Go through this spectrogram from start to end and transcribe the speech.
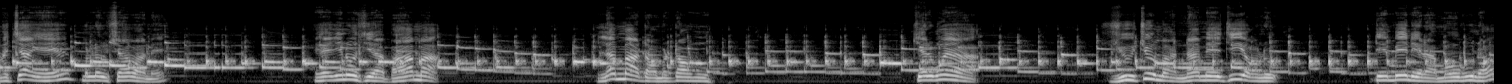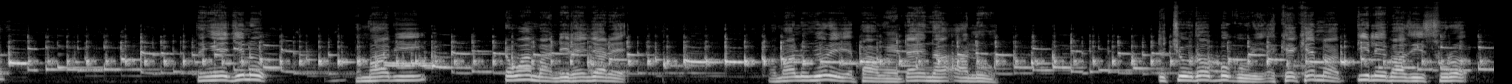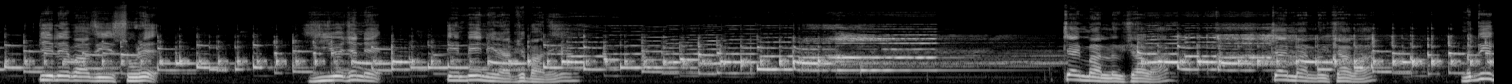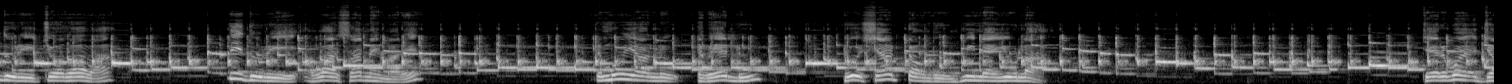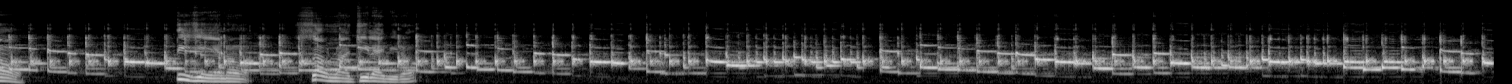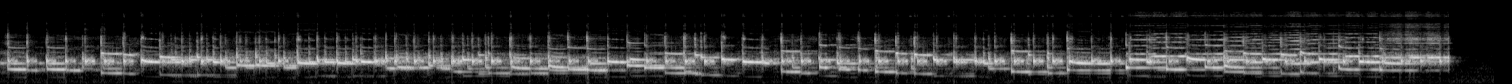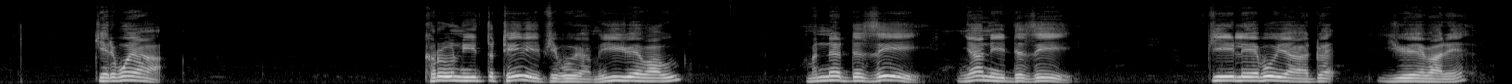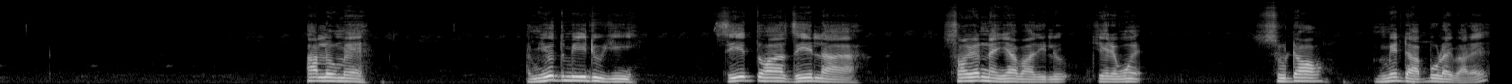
မကြိုက်ရင်မလှုပ်ရှားပါနဲ့တကယ်ချင်းတို့စီကဘာမှလက်မတောင်မတောင်းဘူး ကျေရွန်းက YouTube မှာနာမည်ကြီးအောင်လို့တင်ပေးနေတာမဟုတ်ဘူးနော်တငယ်ချင်းတို့ဗမာပြည်တဝမ်းမှာနေထိုင်ကြတဲ့ဗမာလူမျိုးတွေအပါအဝင်တိုင်းသားအလုံးတချို့သောပုဂ္ဂိုလ်တွေအခက်အခဲမှပြည်လဲပါစေဆိုတော့ပြည်လဲပါစေဆိုတဲ့ရည်ရွယ်ချက်နဲ့တင်ပေးနေတာဖြစ်ပါတယ် ကြိုက်မှလှုပ်ရှားပါကြိုက်မှလှုပ်ရှားပါမသိသူတွေကြော်သွားပါသိသူတွေအဝစားနိုင်ပါတယ်တမှုရလို့တပည့်လူတို့ရှားတောင်သူမိနိုင်ယူလာကျေရဘွဲ့အကြောင်းသိကျင်ရင်တော့စောင့်လာကြည့်လိုက်ပြီတော့ ကျေရဘွဲ့ကခရိုနီတထေးတွေဖြစ်ဖို့ရမရည်ရွယ်ပါဘူးမနဲ့တစေးညနေတစေးပြေလေဖို့ရအတွက်ရွယ်ပါတယ်အလုံးမဲ့အမျိုးသမီးတို့ကြီးဈေးသွားဈေးလာဆောင်ရွက်နိုင်ရပါသည်လို့ကျေရဝင့်ဆူတောင်းမေတ္တာပို့လိုက်ပါတယ်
